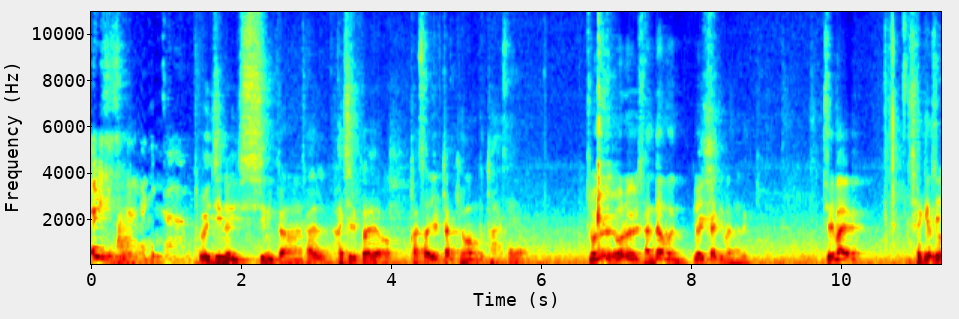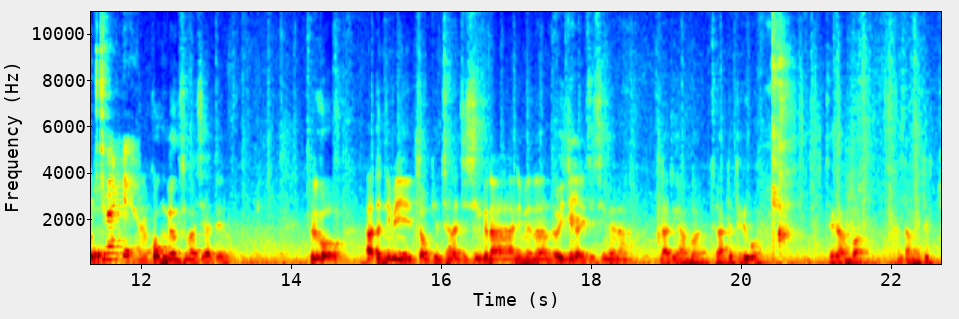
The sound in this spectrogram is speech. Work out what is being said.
떨어지진 않으니까. 의지는 있으니까 잘 하실 거예요. 가서 일단 경험부터 하세요. 오늘 오늘 상담은 여기까지만 하는. 제말 새겨서 명심할게요. 네, 꼭 명심하셔야 돼요. 그리고 아드님이 좀 괜찮아지시거나 아니면은 의지가 네. 있으시면은 나중에 한번 저한테 데리고 제가 한번 상담해 드릴게요.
